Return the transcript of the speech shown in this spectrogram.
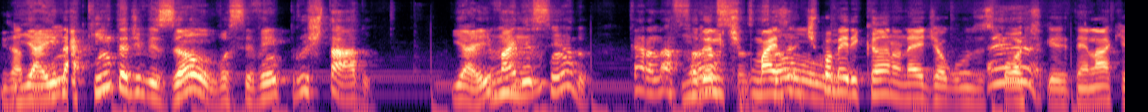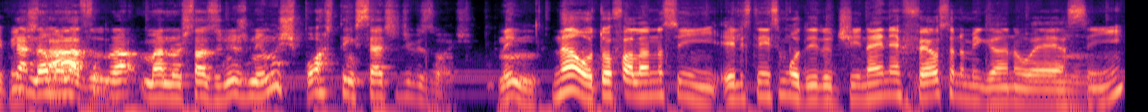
exatamente. E aí, na quinta divisão, você vem para o estado. E aí uhum. vai descendo. Cara, na França. Modelo tipo, mais são... tipo americano, né? De alguns é. esportes é. que tem lá, que vem Cara, não, mas, na, mas, nos Estados Unidos nenhum esporte tem sete divisões. Nenhum. Não, eu tô falando assim, eles têm esse modelo de. Na NFL, se eu não me engano, é hum. assim.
